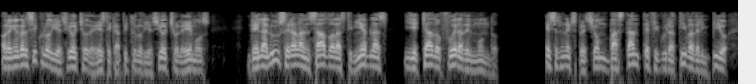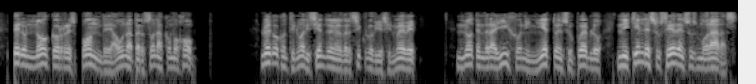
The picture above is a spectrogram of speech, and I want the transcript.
Ahora en el versículo 18 de este capítulo 18 leemos, De la luz será lanzado a las tinieblas y echado fuera del mundo. Esa es una expresión bastante figurativa del impío, pero no corresponde a una persona como Job. Luego continúa diciendo en el versículo 19, No tendrá hijo ni nieto en su pueblo, ni quien le suceda en sus moradas.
